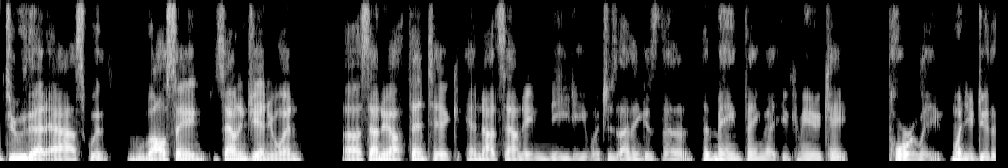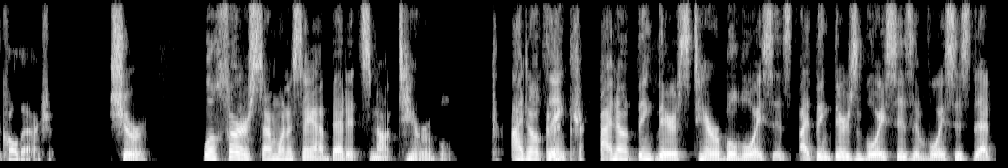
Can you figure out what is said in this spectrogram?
do that ask with while saying sounding genuine, uh, sounding authentic and not sounding needy, which is I think is the the main thing that you communicate poorly when you do the call to action. Sure. Well, first, I want to say I bet it's not terrible. I don't think I don't think there's terrible voices. I think there's voices and voices that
